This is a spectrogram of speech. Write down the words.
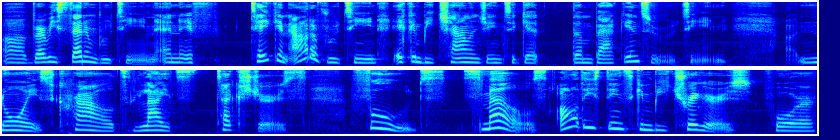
uh, very set in routine. And if taken out of routine, it can be challenging to get them back into routine. Uh, noise, crowds, lights, textures, foods, smells, all these things can be triggers for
